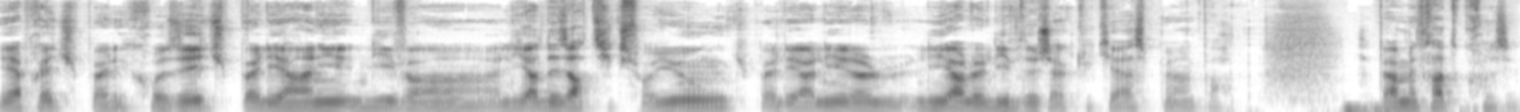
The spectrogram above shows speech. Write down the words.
Et après, tu peux aller creuser, tu peux lire un livre, lire des articles sur Jung, tu peux aller lire, lire, le livre de Jacques Lucas, peu importe. Ça permettra de creuser.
